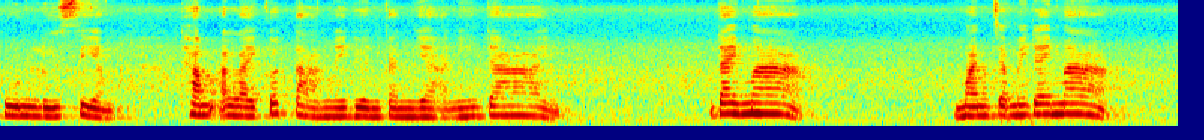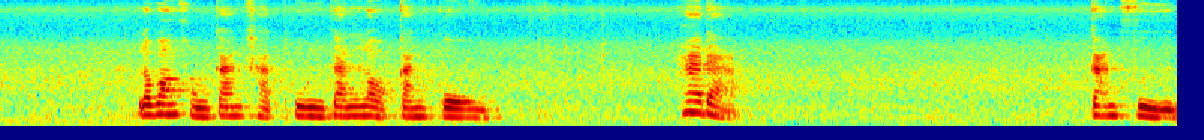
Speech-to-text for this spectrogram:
ทุนหรือเสี่ยง ทำอะไรก็ตามในเดือนกันยานี้ได้ ได้มาก มันจะไม่ได้มาก ระวังของการขาดทุนการหลอกการโกงห้าดาบ การฝืน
